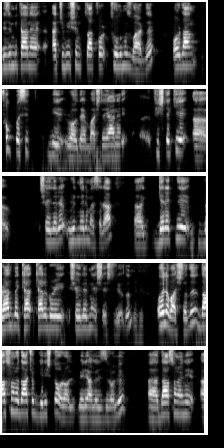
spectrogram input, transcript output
bizim bir tane attribution platform tool'umuz vardı. Oradan çok basit bir rolde en başta. Yani e, fişteki e, şeyleri, ürünleri mesela e, gerekli brand ve ca- category şeylerini eşleştiriyordun. Hı hı. Öyle başladı. Daha sonra daha çok gelişti o rol, veri analizi rolü. Daha sonra hani e,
